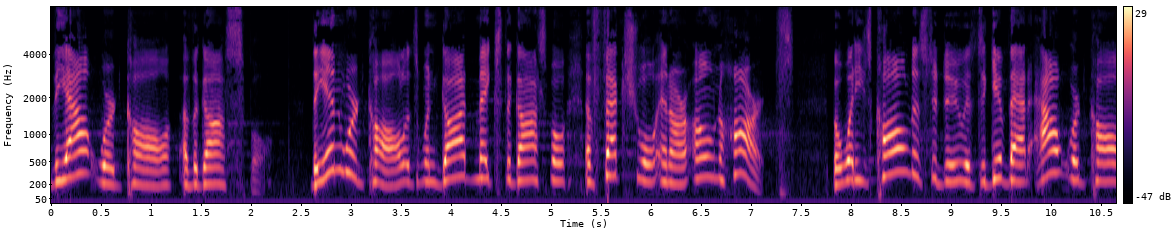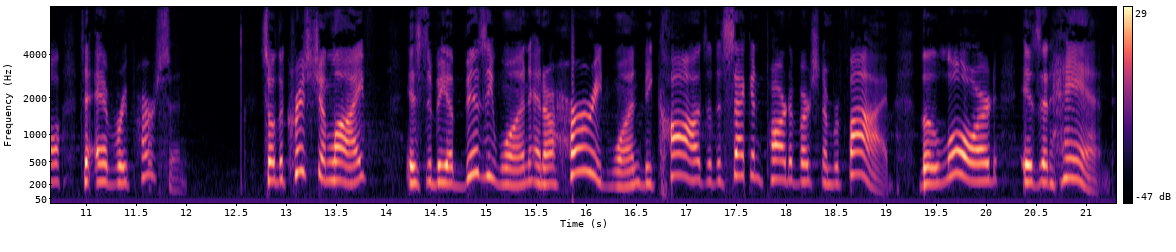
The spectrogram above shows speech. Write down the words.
the outward call of the gospel. The inward call is when God makes the gospel effectual in our own hearts. But what He's called us to do is to give that outward call to every person. So the Christian life is to be a busy one and a hurried one because of the second part of verse number five. The Lord is at hand.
